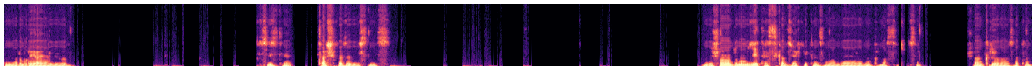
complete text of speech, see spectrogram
Bunları buraya ayarlıyorum. Siz de taş kazabilirsiniz. Burada şu an odunumuz yetersiz kalacak yakın zamanda eğer odun kırmazsa kimse. Şu an kırıyorlar zaten.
